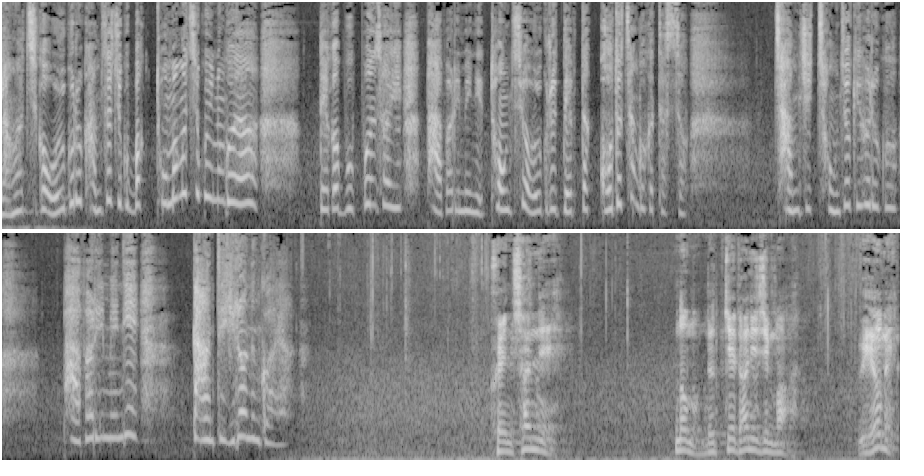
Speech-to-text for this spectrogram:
양아치가 얼굴을 감싸주고 막 도망을 치고 있는 거야. 내가 못 본 사이 바바리맨이 덩치 얼굴을 냅다 걷어찬 것 같았어. 잠시 정적이 흐르고 바바리맨이 나한테 이러는 거야. 괜찮니? 너무 늦게 다니지 마. 위험해.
